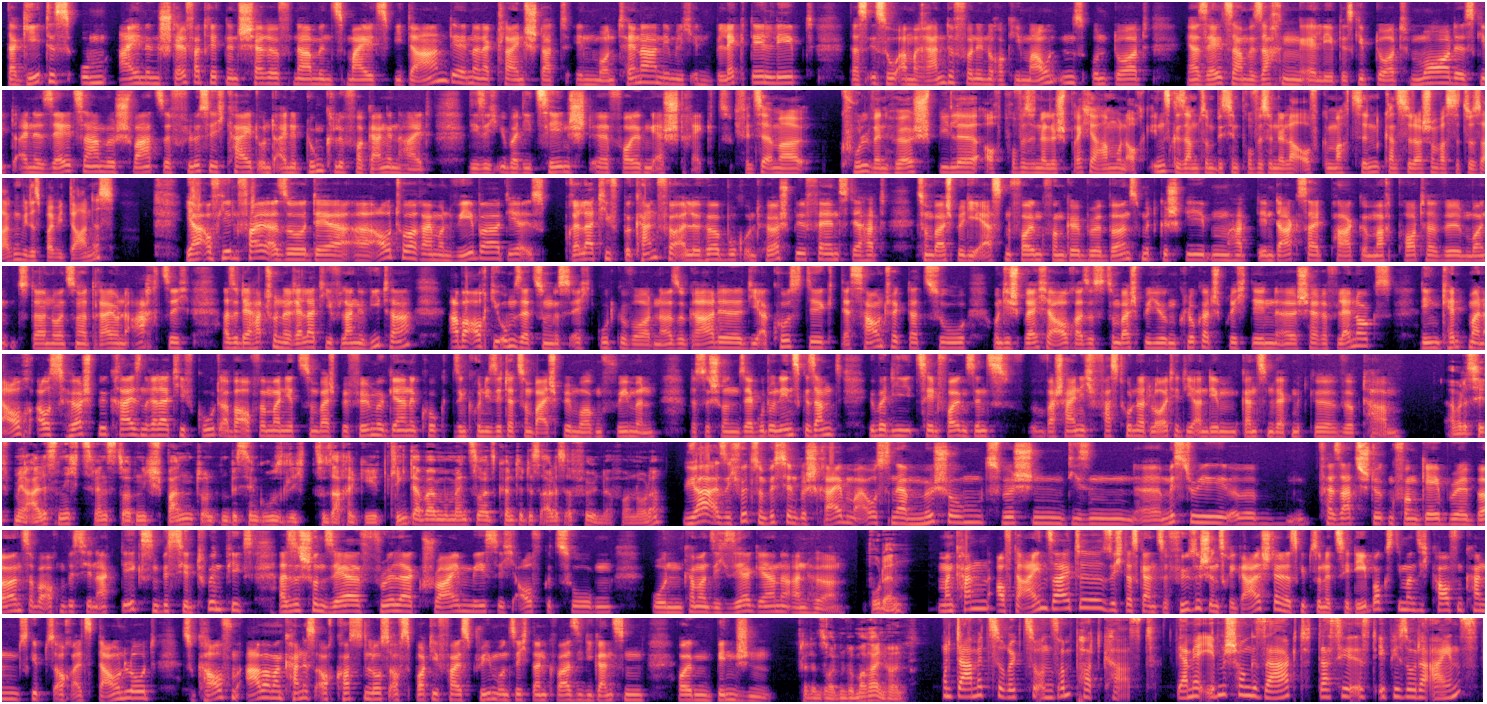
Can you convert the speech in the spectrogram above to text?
Da geht es um einen stellvertretenden Sheriff namens Miles Vidan, der in einer kleinen Stadt in Montana, nämlich in Blackdale lebt. Das ist so am Rande von den Rocky Mountains und dort ja, seltsame Sachen erlebt. Es gibt dort Morde, es gibt eine seltsame schwarze Flüssigkeit und eine dunkle Vergangenheit, die sich über die zehn äh, Folgen erstreckt. Ich finde es ja immer cool, wenn Hörspiele auch professionelle Sprecher haben und auch insgesamt so ein bisschen professioneller aufgemacht sind. Kannst du da schon was dazu sagen, wie das bei Vidan ist? Ja, auf jeden Fall. Also der äh, Autor Raimon Weber, der ist relativ bekannt für alle Hörbuch- und Hörspielfans. Der hat zum Beispiel die ersten Folgen von Gabriel Burns mitgeschrieben, hat den Darkside Park gemacht, Porterville Monster 1983. Also der hat schon eine relativ lange Vita, aber auch die Umsetzung ist echt gut geworden. Also gerade die Akustik, der Soundtrack dazu und die Sprecher auch. Also zum Beispiel Jürgen Kluckert spricht den äh, Sheriff Lennox. Den kennt man auch aus Hörspielkreisen relativ gut, aber auch wenn man jetzt zum Beispiel Filme gerne guckt, synchronisiert er zum Beispiel Morgan Morgan Freeman. Das ist schon sehr gut. Und insgesamt über die zehn Folgen sind es wahrscheinlich fast 100 Leute, die an dem ganzen Werk mitgewirkt haben. Aber das hilft mir alles nichts, wenn es dort nicht spannend und ein bisschen gruselig zur Sache geht. Klingt aber im Moment so, als könnte das alles erfüllen davon, oder? Ja, also ich würde so ein bisschen beschreiben aus einer Mischung zwischen diesen äh, Mystery-Versatzstücken äh, von Gabriel Burns, aber auch ein bisschen Act X, ein bisschen Twin Peaks. Also es ist schon sehr Thriller-Crime-mäßig aufgezogen und kann man sich sehr gerne anhören. Wo denn? Man kann auf der einen Seite sich das Ganze physisch ins Regal stellen. Es gibt so eine CD-Box, die man sich kaufen kann. Es gibt es auch als Download zu kaufen, aber man kann es auch kostenlos auf Spotify streamen und sich dann quasi die ganzen Folgen bingen. Ja, dann sollten wir mal reinhören. Und damit zurück zu unserem Podcast. Wir haben ja eben schon gesagt, das hier ist Episode 1.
